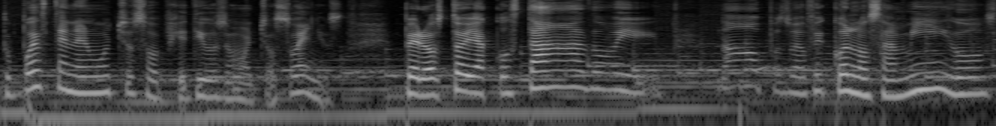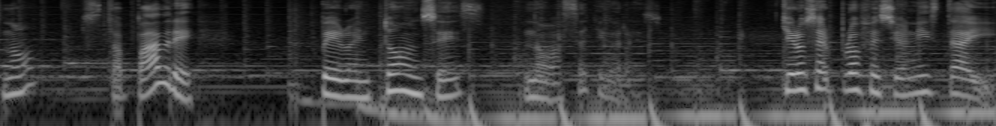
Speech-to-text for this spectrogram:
Tú puedes tener muchos objetivos y muchos sueños, pero estoy acostado y no, pues me fui con los amigos, ¿no? Está padre. Pero entonces no vas a llegar a eso. Quiero ser profesionista y,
